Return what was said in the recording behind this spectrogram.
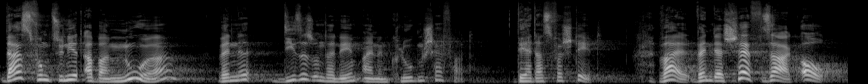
das funktioniert aber nur, wenn dieses Unternehmen einen klugen Chef hat, der das versteht. Weil, wenn der Chef sagt, oh,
